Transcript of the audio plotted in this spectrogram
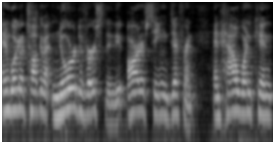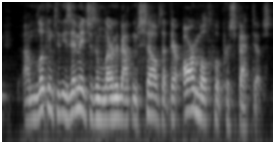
and we're going to talk about neurodiversity, the art of seeing different, and how one can um, look into these images and learn about themselves, that there are multiple perspectives,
